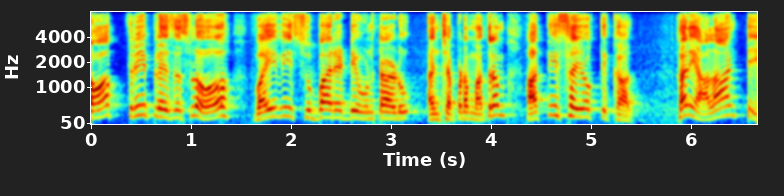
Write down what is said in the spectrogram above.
టాప్ త్రీ ప్లేసెస్లో వైవి సుబ్బారెడ్డి ఉంటాడు అని చెప్పడం మాత్రం అతిశయోక్తి కాదు. కానీ అలాంటి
